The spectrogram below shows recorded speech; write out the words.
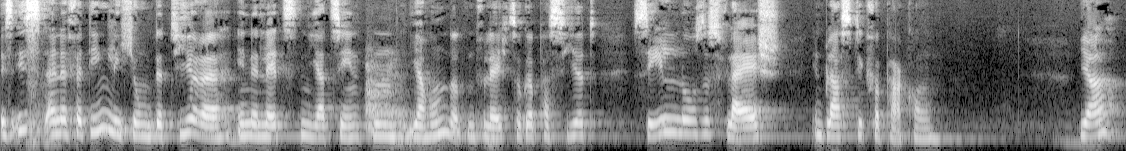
Es ist eine Verdinglichung der Tiere in den letzten Jahrzehnten, Jahrhunderten vielleicht sogar passiert. Seelenloses Fleisch in Plastikverpackung. Ja,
